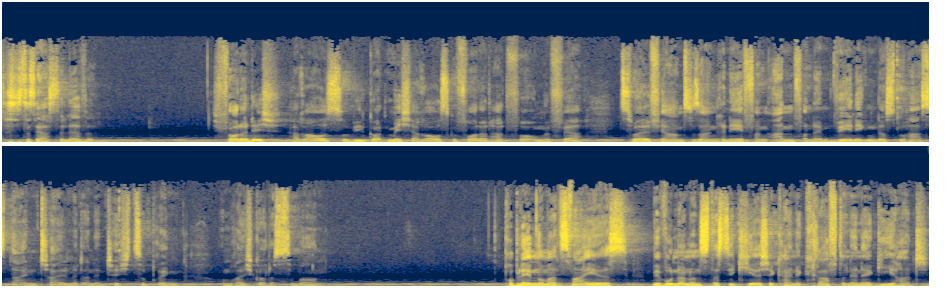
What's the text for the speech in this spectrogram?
Das ist das erste Level. Ich fordere dich heraus, so wie Gott mich herausgefordert hat vor ungefähr zwölf Jahren, zu sagen, René, fang an, von dem wenigen, das du hast, deinen Teil mit an den Tisch zu bringen, um Reich Gottes zu bauen. Problem Nummer zwei ist, wir wundern uns, dass die Kirche keine Kraft und Energie hat,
